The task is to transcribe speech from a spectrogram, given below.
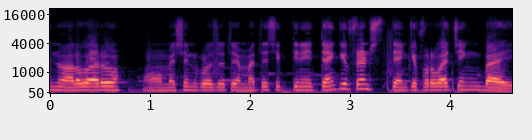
ಇನ್ನು ಹಲವಾರು ಮೆಷಿನ್ಗಳ ಜೊತೆ ಮತ್ತೆ ಸಿಗ್ತೀನಿ. Thank you friends thank you for watching bye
